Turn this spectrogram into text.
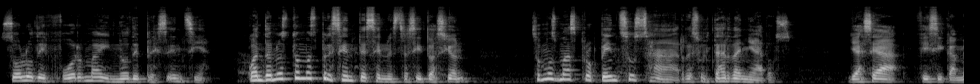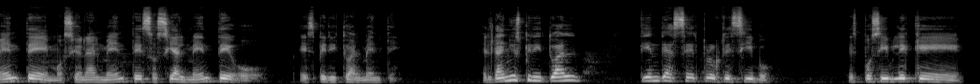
solo de forma y no de presencia. Cuando no estamos presentes en nuestra situación, somos más propensos a resultar dañados ya sea físicamente, emocionalmente, socialmente o espiritualmente. El daño espiritual tiende a ser progresivo. Es posible que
